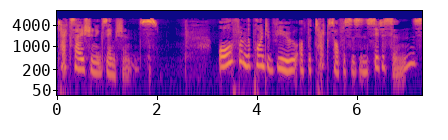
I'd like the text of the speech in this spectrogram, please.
taxation exemptions. All from the point of view of the tax officers and citizens,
